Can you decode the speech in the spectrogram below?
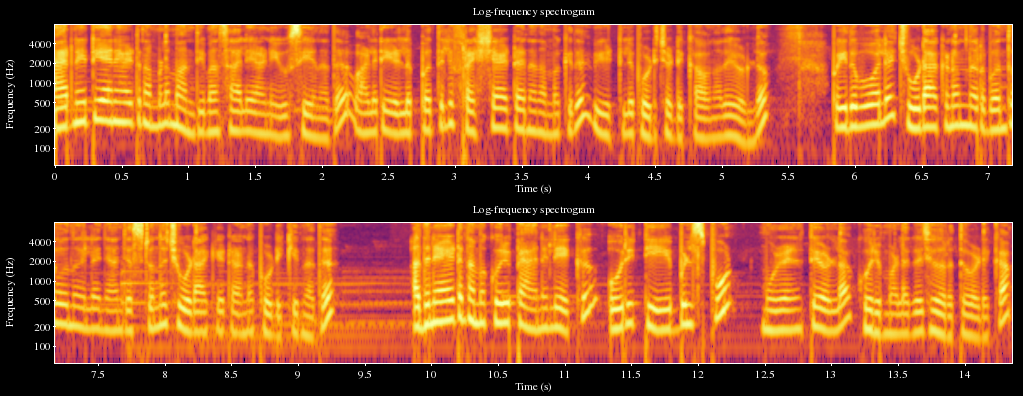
മാരിനേറ്റ് ചെയ്യാനായിട്ട് നമ്മൾ മന്തി മസാലയാണ് യൂസ് ചെയ്യുന്നത്. വളരെ എളുപ്പത്തിൽ ഫ്രഷ് ആയിട്ട് തന്നെ നമുക്കിത് വീട്ടിൽ പൊടിച്ചെടുക്കാവുന്നതേ ഉള്ളൂ. അപ്പോൾ ഇതുപോലെ ചൂടാക്കണം നിർബന്ധമൊന്നുമില്ല. ഞാൻ ജസ്റ്റ് ഒന്ന് ചൂടാക്കിയിട്ടാണ് പൊടിക്കുന്നത്. അതിനായിട്ട് നമുക്കൊരു പാനിലേക്ക് ഒരു ടേബിൾ സ്പൂൺ മുഴുവനത്തെയുള്ള കുരുമുളക് ചേർത്ത് കൊടുക്കാം.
